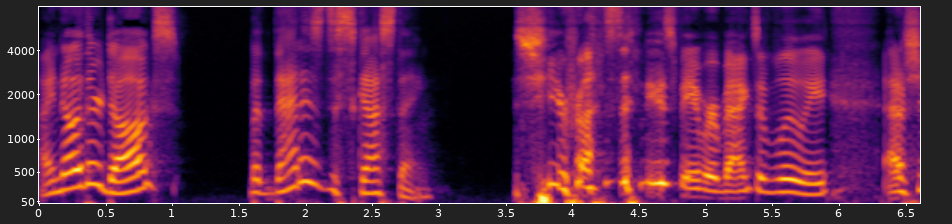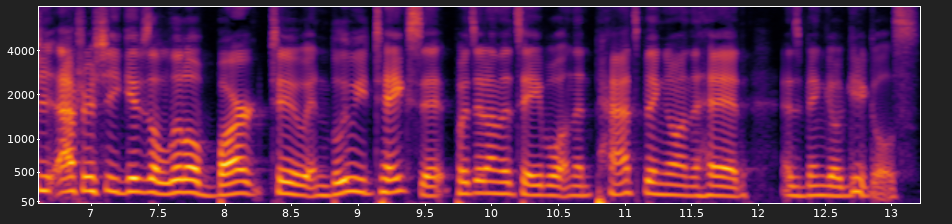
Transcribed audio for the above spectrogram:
I know they're dogs, but that is disgusting. She runs the newspaper back to Bluey after she, after she gives a little bark too, and Bluey takes it, puts it on the table, and then pats Bingo on the head as Bingo giggles.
